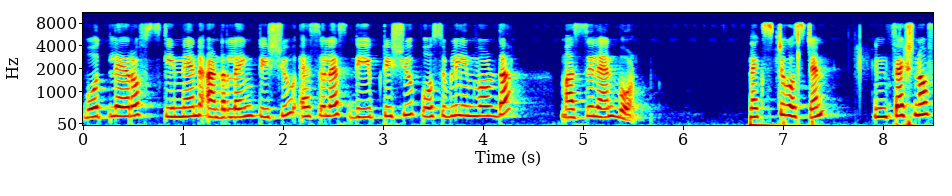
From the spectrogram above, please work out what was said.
both layer of skin and underlying tissue as well as deep tissue possibly involve the muscle and bone. Next question. Infection of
